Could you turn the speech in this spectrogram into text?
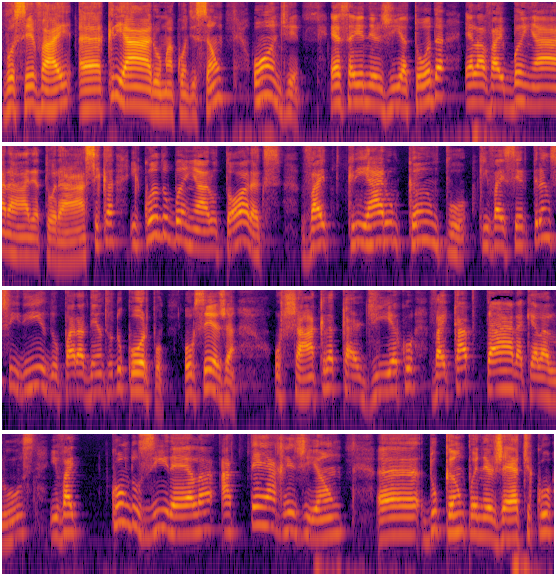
você vai é, criar uma condição onde essa energia toda ela vai banhar a área torácica e quando banhar o tórax vai criar um campo que vai ser transferido para dentro do corpo, ou seja, o chakra cardíaco vai captar aquela luz e vai conduzir ela até a região uh, do campo energético,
